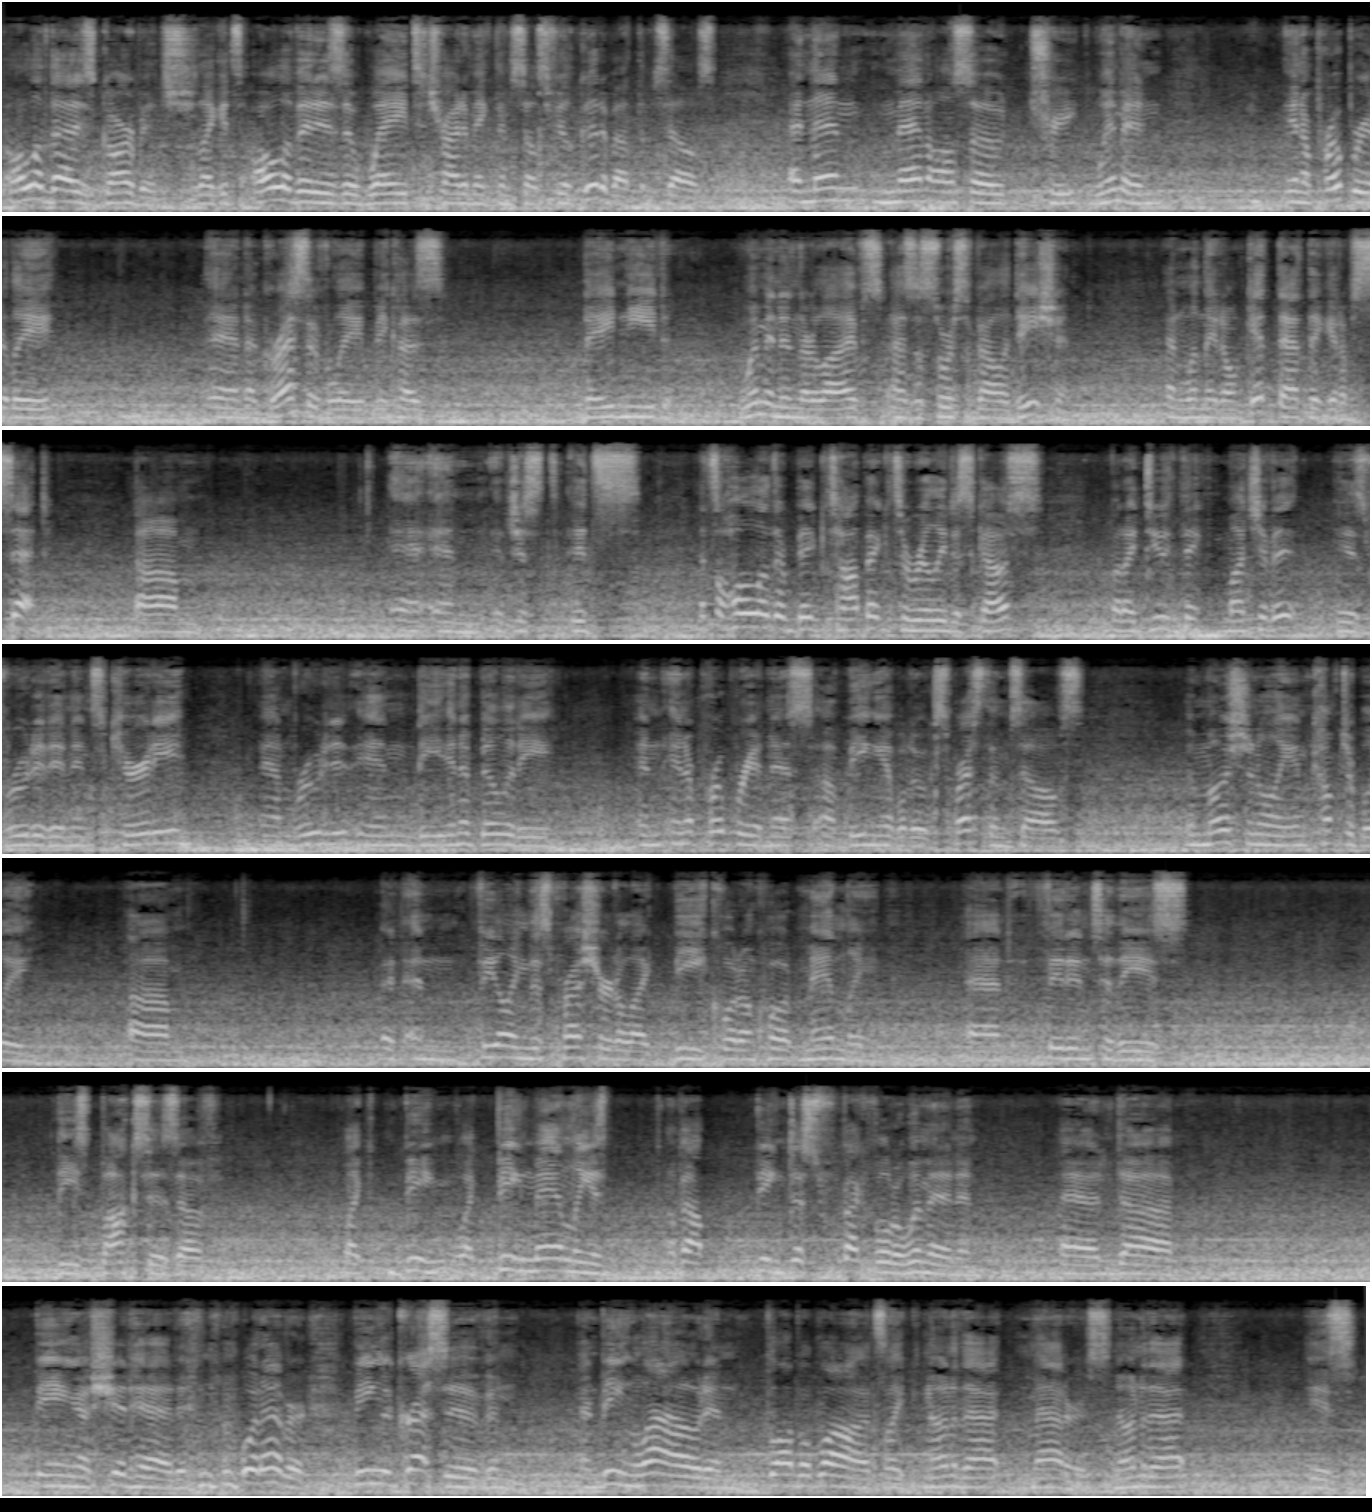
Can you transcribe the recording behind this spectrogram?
all of that is garbage. Like it's all of it is a way to try to make themselves feel good about themselves. And then men also treat women inappropriately and aggressively because they need women in their lives as a source of validation. And when they don't get that, they get upset. Um, and, it just it's that's a whole other big topic to really discuss. But I do think much of it is rooted in insecurity and rooted in the inability and inappropriateness of being able to express themselves emotionally and comfortably um, and, and, feeling this pressure to like be quote unquote manly and fit into these these boxes of like being like being manly is about being disrespectful to women and and uh, being a shithead and whatever being aggressive and and being loud and blah blah blah. It's like none of that matters. None of that is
